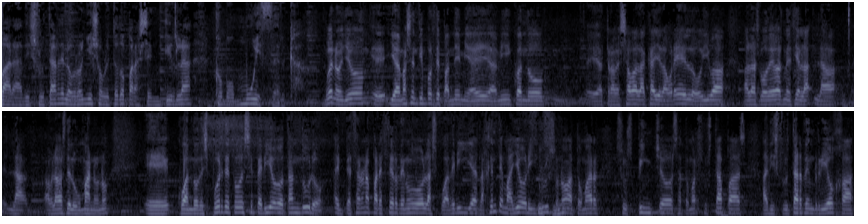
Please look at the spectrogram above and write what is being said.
para disfrutar de Logroño y sobre todo para sentirla como muy cerca. Bueno, yo, eh, y además en tiempos de pandemia, eh, a mí cuando eh, atravesaba la calle Laurel o iba a las bodegas me decían, la, hablabas de lo humano, ¿no? cuando después de todo ese periodo tan duro empezaron a aparecer de nuevo las cuadrillas, la gente mayor incluso, ¿no? A tomar sus pinchos, a tomar sus tapas, a disfrutar de un Rioja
